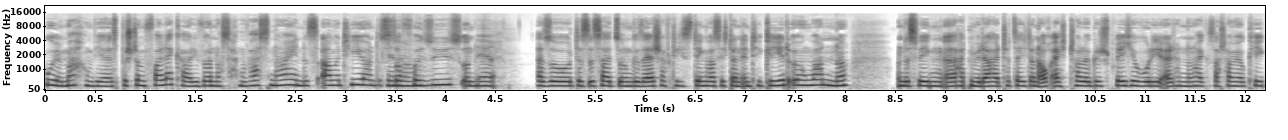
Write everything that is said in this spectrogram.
cool, machen wir, ist bestimmt voll lecker. Die würden doch sagen, was, nein, das arme Tier und das genau. ist doch genau. voll süß. Und ja. also das ist halt so ein gesellschaftliches Ding, was sich dann integriert irgendwann, ne? Und deswegen äh, hatten wir da halt tatsächlich dann auch echt tolle Gespräche, wo die Eltern dann halt gesagt haben, ja, okay,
